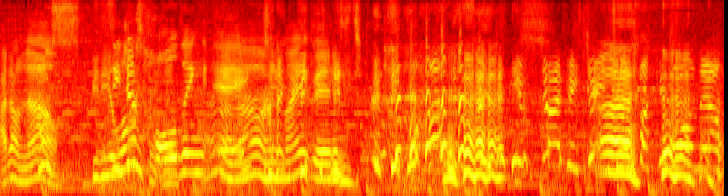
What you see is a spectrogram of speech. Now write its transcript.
Racing? I don't know. Speedy Is he just right holding I A? don't know. He might be. He's, he's driving straight into a fucking wall now.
